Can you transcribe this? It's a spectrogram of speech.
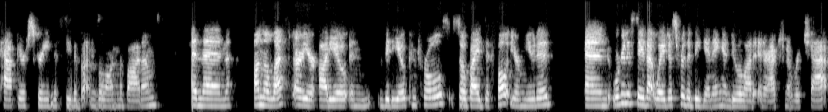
tap your screen to see the buttons along the bottom. And then on the left are your audio and video controls. So by default, you're muted. And we're going to stay that way just for the beginning and do a lot of interaction over chat.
